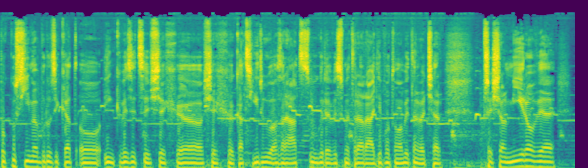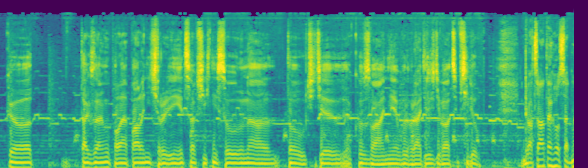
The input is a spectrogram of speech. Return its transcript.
pokusíme, budu říkat o inkvizici všech, eh, všech kacířů a zrádců, kde bychom teda rádi potom, aby ten večer přešel mírově, k takzvanému pálení čarodějnic a všichni jsou na to určitě jako zváni a budou rádi, když diváci přijdou. 27.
